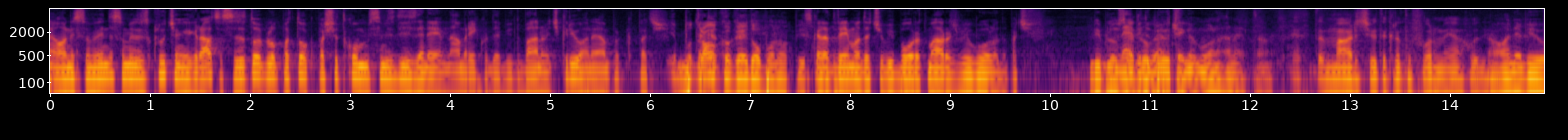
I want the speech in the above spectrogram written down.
Ja, oni so, vem, da so imeli izključenega igralca, se zato je bilo pa to, pa še tako mi se mi zdi, zdaj ne vem, nam rekel, da je bil Dubanovič kriv, a ne, ampak pač. Je Pod roko ga je dobo napisal. Takrat vemo, da če bi Borut Maroč bil golo, da pač Bi bilo ne vse bi dobil tega gola. a Ne, to. Ja, Maurič je bil takrat v formi, ja, hudi. On je bil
